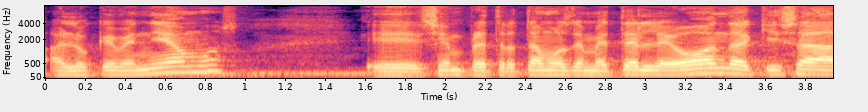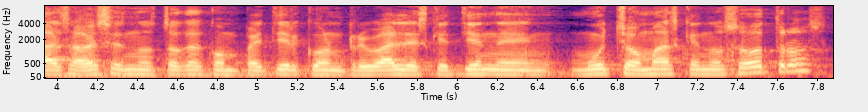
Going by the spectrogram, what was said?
a lo que veníamos. Eh, siempre tratamos de meterle onda, quizás a veces nos toca competir con rivales que tienen mucho más que nosotros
